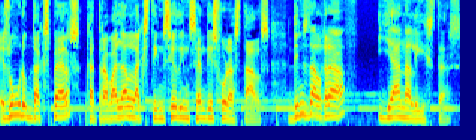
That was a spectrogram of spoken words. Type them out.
És un grup d'experts que treballa en l'extinció d'incendis forestals. Dins del GRAF hi ha analistes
